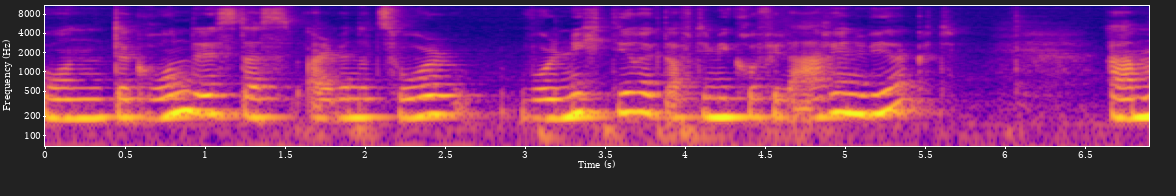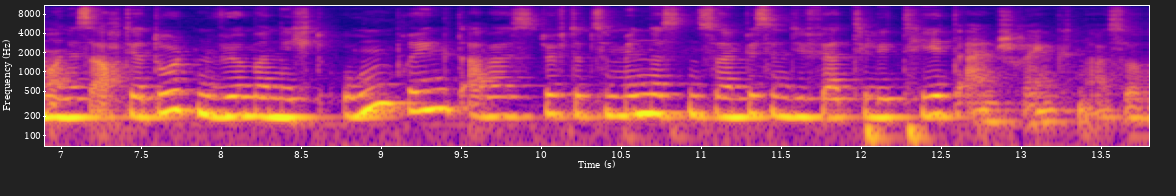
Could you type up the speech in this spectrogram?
Und der Grund ist, dass Albendazol wohl nicht direkt auf die Mikrofilarien wirkt ähm, und es auch die adulten Würmer nicht umbringt, aber es dürfte zumindest so ein bisschen die Fertilität einschränken. Also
